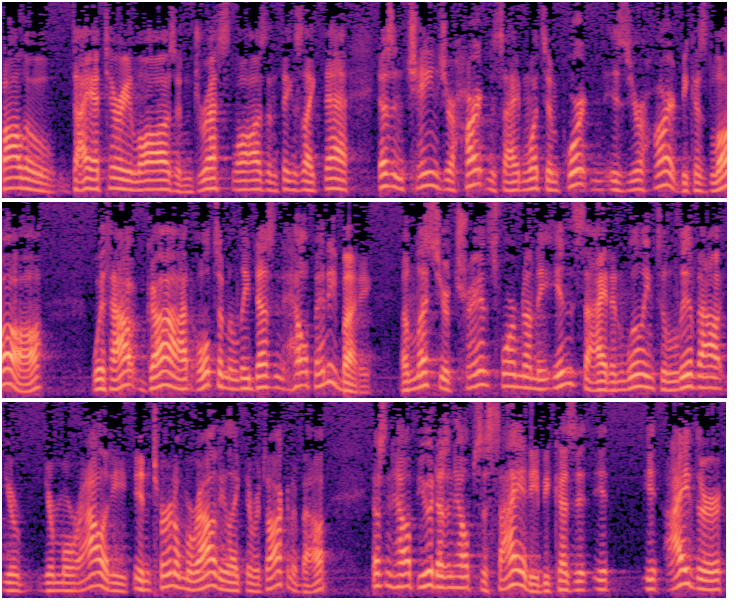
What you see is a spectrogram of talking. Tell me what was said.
follow dietary laws and dress laws and things like that. It doesn't change your heart inside. And what's important is your heart because law without God ultimately doesn't help anybody unless you're transformed on the inside and willing to live out your, your morality, internal morality like they were talking about. It doesn't help you. It doesn't help society because it, it, it either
